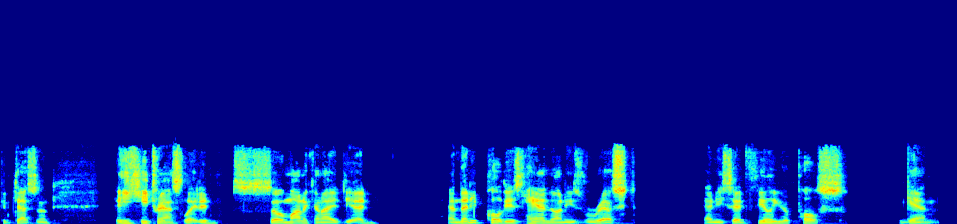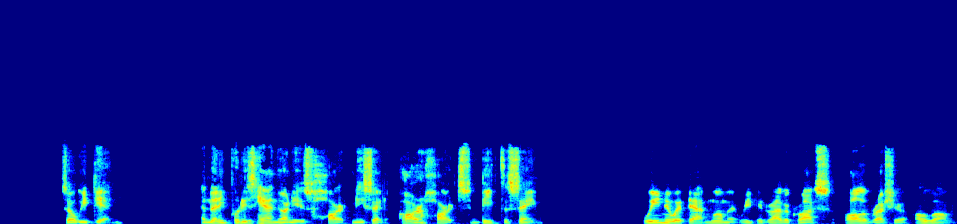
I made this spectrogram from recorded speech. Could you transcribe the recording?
contestant. He, he translated. So Monica and I did. And then he pulled his hand on his wrist and he said, Feel your pulse again. So we did. And then he put his hand on his heart and he said, Our hearts beat the same we knew at that moment we could drive across all of Russia alone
